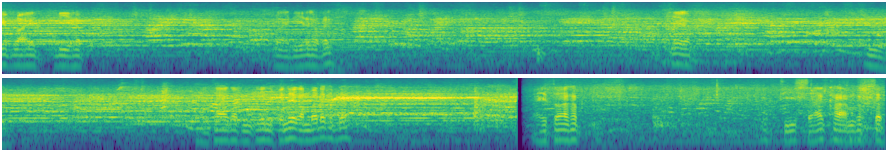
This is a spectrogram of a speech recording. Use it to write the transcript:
เรียบร้อยดีครับเรียบร้อยดีนะครับเด้อ โอเคครับอืมถ้ากับอื่นเป็นเรื่องกันบ่ได้ครับเด้อไปต่อครับทีสาขามครับ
